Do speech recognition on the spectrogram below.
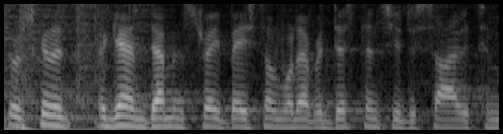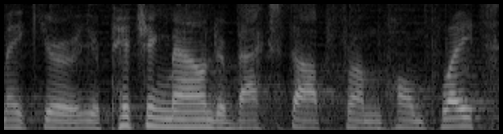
So it's going to, again, demonstrate based on whatever distance you decided to make your, your pitching mound or backstop from home plate.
